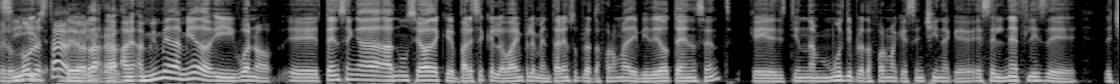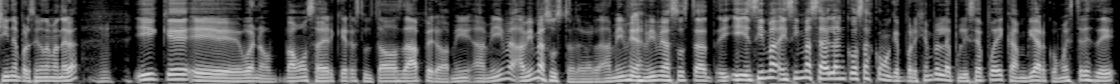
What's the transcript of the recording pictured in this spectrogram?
pero no Sí, lo está. De verdad, a, a mí me da miedo y bueno, eh, Tencent ha anunciado de que parece que lo va a implementar en su plataforma de video Tencent, que tiene una multiplataforma que es en China, que es el Netflix de, de China, por decirlo de una manera, Ujú. y que, eh, bueno, vamos a ver qué resultados da, pero a mí, a mí, me- a mí me asusta, la verdad, a mí, me- a mí me asusta. Y, y encima, encima se hablan cosas como que, por ejemplo, la publicidad puede cambiar, como es 3D.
